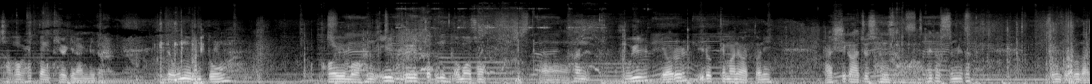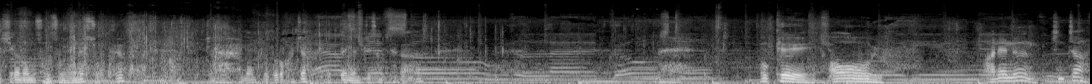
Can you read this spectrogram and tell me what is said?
작업을 했던 기억이 납니다. 근데 오늘은 또 거의 뭐 한 일주일 조금 넘어서 어, 한 9일, 열흘 이렇게 만에 왔더니 날씨가 아주 선선해졌습니다. 이 정도로 날씨가 너무 선선해서 좋고요. 자, 한번 보도록 하죠. 롯데면지 상태가. 네. 오케이. 어우. 안에는 진짜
